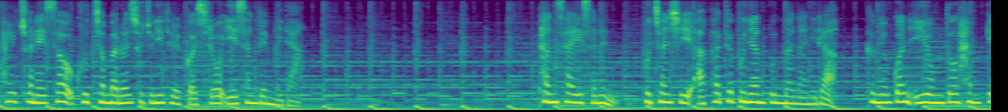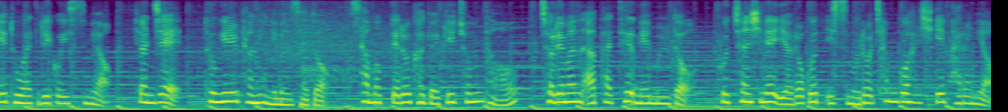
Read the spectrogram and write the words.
8천에서 9천만 원 수준이 될 것으로 예상됩니다. 당사에서는 부천시 아파트 분양뿐만 아니라 금융권 이용도 함께 도와드리고 있으며 현재 동일 병형이면서도 3억대로 가격이 좀 더 저렴한 아파트 매물도 부천 시 내 여러 곳 있으므로 참고하시기 바라며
